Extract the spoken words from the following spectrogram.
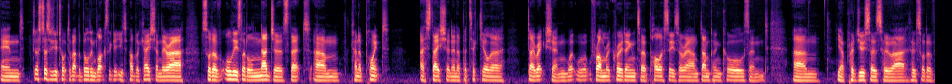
And just as you talked about the building blocks that get you to publication, there are sort of all these little nudges that um, kind of point a station in a particular direction, w- w- from recruiting to policies around dumping calls and um, you know producers who are who sort of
